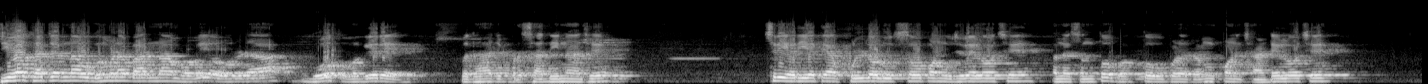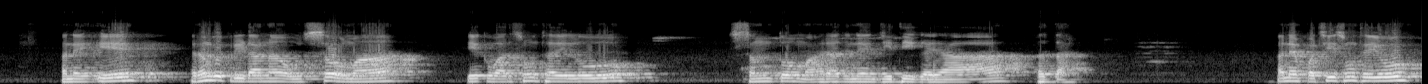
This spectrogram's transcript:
જીવા ખાચરના ઉગમણા બારના ભવ્ય ઓરડા ગોખ વગેરે બધા જ પ્રસાદીના છે. શ્રી હરિએ ત્યાં ફૂલડોલ ઉત્સવ પણ ઉજવેલો છે અને સંતો ભક્તો ઉપર રંગ પણ છાંટેલો છે. અને એ રંગ ક્રીડાના ઉત્સવમાં એકવાર શું થયેલું? સંતો મહારાજને જીતી ગયા હતા. અને પછી શું થયું?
